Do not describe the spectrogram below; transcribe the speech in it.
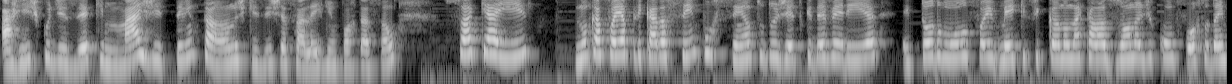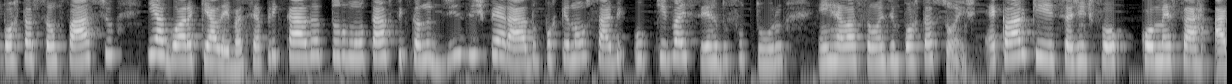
Arrisco dizer que mais de 30 anos que existe essa lei de importação, só que aí nunca foi aplicada 100% do jeito que deveria e todo mundo foi meio que ficando naquela zona de conforto da importação fácil e agora que a lei vai ser aplicada, todo mundo está ficando desesperado porque não sabe o que vai ser do futuro em relação às importações. É claro que se a gente for começar a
